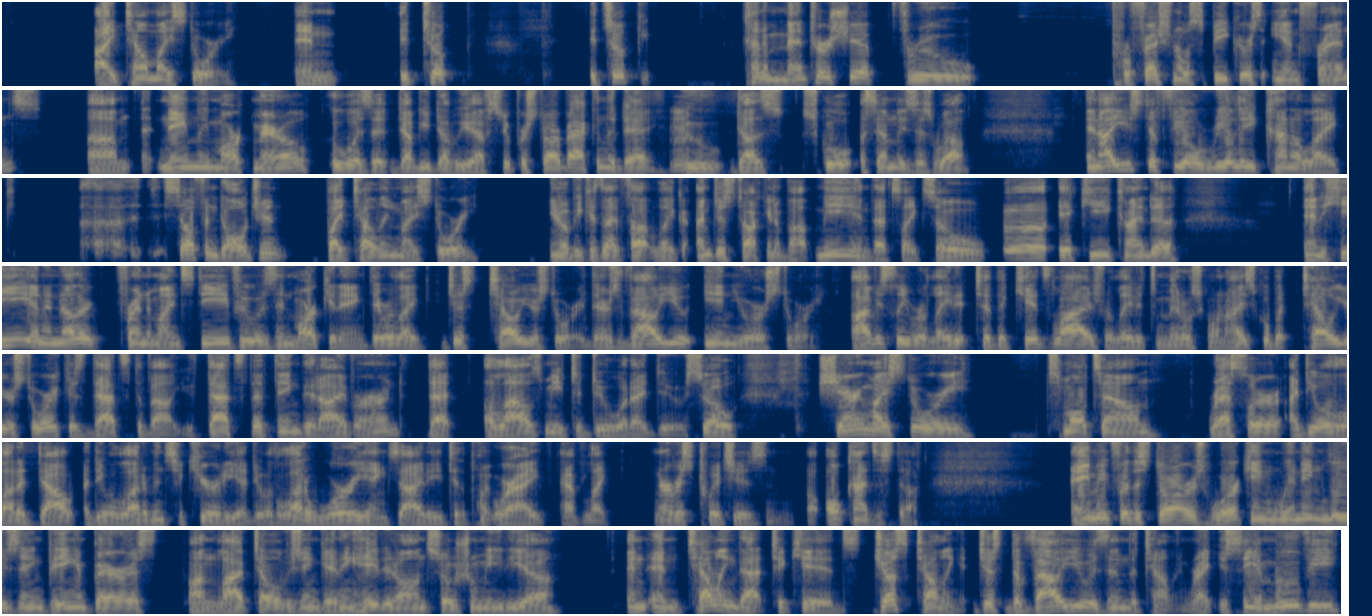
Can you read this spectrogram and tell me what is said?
I tell my story. And it took it took kind of mentorship through professional speakers and friends, um, namely Marc Mero, who was a WWF superstar back in the day, mm. who does school assemblies as well. And I used to feel really kind of like self indulgent by telling my story you know, because I thought like I'm just talking about me and that's like so uh, icky kind of. And he and another friend of mine, Steve, who was in marketing, they were like, just tell your story. There's value in your story. Obviously, relate it to the kids' lives, relate it to middle school and high school, but tell your story because that's the value. That's the thing that I've earned that allows me to do what I do. So, sharing my story, small town, wrestler. I deal with a lot of doubt. I deal with a lot of insecurity. I deal with a lot of worry, anxiety to the point where I have like nervous twitches and all kinds of stuff. Aiming for the stars, working, winning, losing, being embarrassed on live television, getting hated on social media, and and telling that to kids, just telling it. Just the value is in the telling, right? You see a movie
